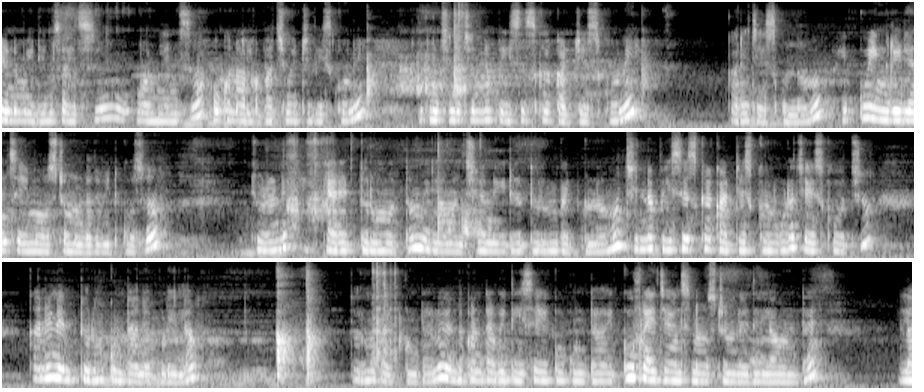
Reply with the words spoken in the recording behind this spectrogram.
రెండు మీడియం సైజు ఆనియన్స్ ఒక నాలుగు పచ్చిమిర్చి తీసుకొని వీటిని చిన్న చిన్న పీసెస్గా కట్ చేసుకొని కర్రీ చేసుకుందాము. ఎక్కువ ఇంగ్రీడియంట్స్ ఏమి అవసరం ఉండదు వీటి కోసం. చూడండి క్యారెట్ తురుము మొత్తం ఇలా మంచిగా నీట్గా తురుము పెట్టుకున్నాము. చిన్న పీసెస్గా కట్ చేసుకొని కూడా చేసుకోవచ్చు. కానీ నేను తురుముకుంటాను ఎప్పుడు ఇలా. తురుము పెట్టుకుంటాను. ఎందుకంటే అవి తీసేయకుండా ఎక్కువ ఫ్రై చేయాల్సిన అవసరం లేదు ఇలా ఉంటే. ఇలా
